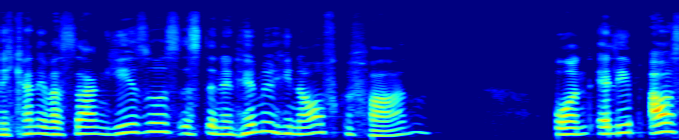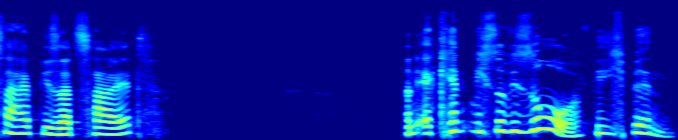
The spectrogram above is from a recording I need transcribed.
Und ich kann dir was sagen, Jesus ist in den Himmel hinaufgefahren und er lebt außerhalb dieser Zeit und er kennt mich sowieso, wie ich bin.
